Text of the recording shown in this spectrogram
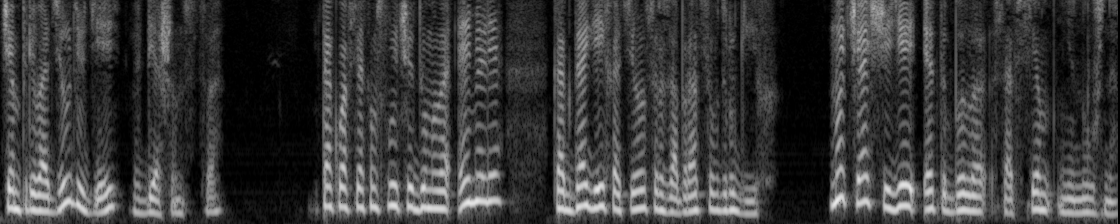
чем приводил людей в бешенство. Так, во всяком случае, думала Эмили, когда ей хотелось разобраться в других но чаще ей это было совсем не нужно.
